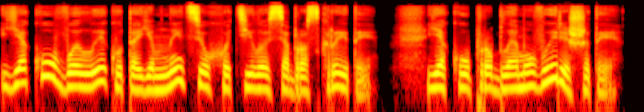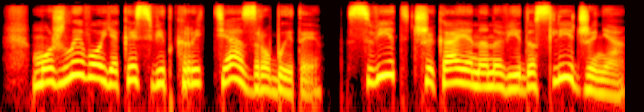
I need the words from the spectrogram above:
яку велику таємницю хотілося б розкрити? яку проблему вирішити, можливо, якесь відкриття зробити. Світ чекає на нові дослідження,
